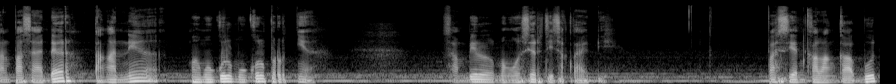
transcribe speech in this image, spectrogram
Tanpa sadar, tangannya memukul-mukul perutnya. Sambil mengusir cicak tadi. Pasien kalang kabut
